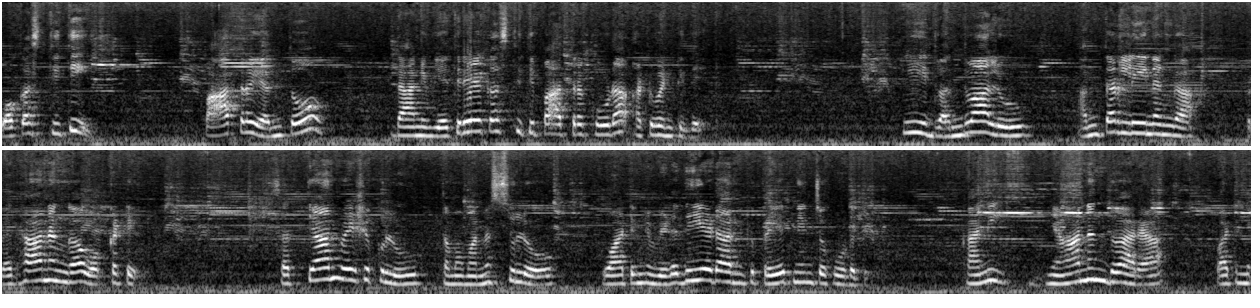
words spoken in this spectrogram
ఒక స్థితి పాత్ర ఎంతో దాని వ్యతిరేక స్థితి పాత్ర కూడా అటువంటిదే. ఈ ద్వంద్వాలు అంతర్లీనంగా ప్రధానంగా ఒక్కటే. సత్యాన్వేషకులు తమ మనస్సులో వాటిని విడదీయడానికి ప్రయత్నించకూడదు. కానీ జ్ఞానం ద్వారా వాటిని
